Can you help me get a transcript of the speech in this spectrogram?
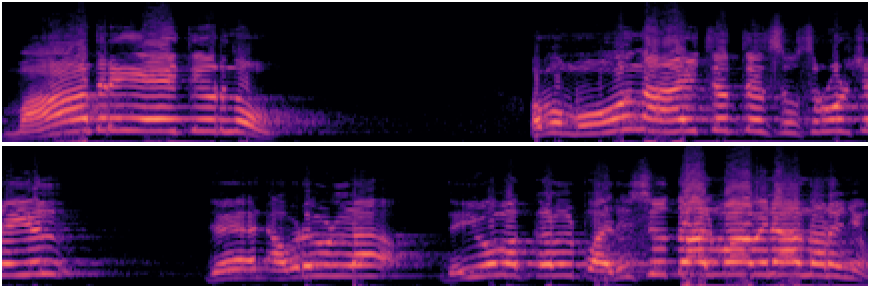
മാതൃകയായി തീർന്നു. അപ്പൊ മൂന്നാഴ്ചത്തെ ശുശ്രൂഷയിൽ അവിടെയുള്ള ദൈവമക്കൾ പരിശുദ്ധാത്മാവിനാ നിറഞ്ഞു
